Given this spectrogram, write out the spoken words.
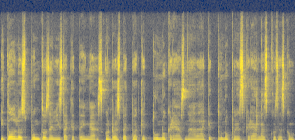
Y todos los puntos de vista que tengas con respecto a que tú no creas nada, que tú no puedes crear las cosas como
